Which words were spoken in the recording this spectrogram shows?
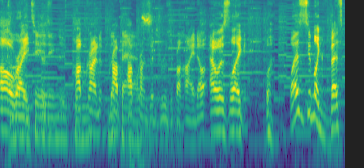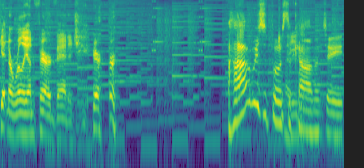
Oh right, 'cause Commentating from popcorn, pop, popcorns and Drews are behind. I, I was like, why does it seem like Vet's getting a really unfair advantage here? how are we supposed How to you- commentate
